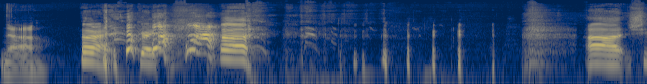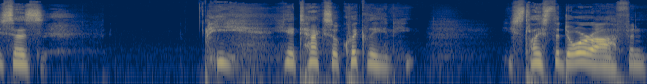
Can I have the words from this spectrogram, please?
No. All right, great. Uh, Uh, she says he he attacked so quickly and he he sliced the door off and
